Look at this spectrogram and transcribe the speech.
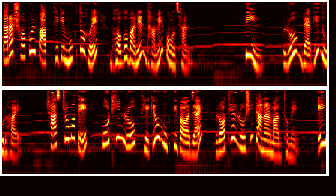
তারা সকল পাপ থেকে মুক্ত হয়ে ভগবানের ধামে পৌঁছান। তিন, রোগ ব্যাধি দূর হয়। শাস্ত্রমতে, কঠিন রোগ থেকেও মুক্তি পাওয়া যায় রথের রশি টানার মাধ্যমে। এই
